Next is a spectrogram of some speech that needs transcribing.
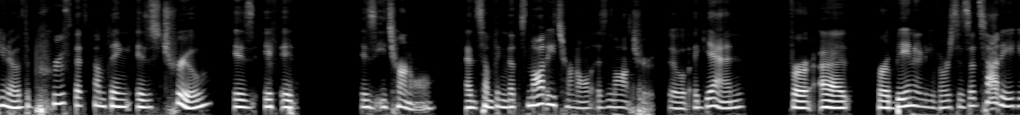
you know, the proof that something is true is if it is eternal, and something that's not eternal is not true. So, again, for a for a Benoni versus a tzaddik,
